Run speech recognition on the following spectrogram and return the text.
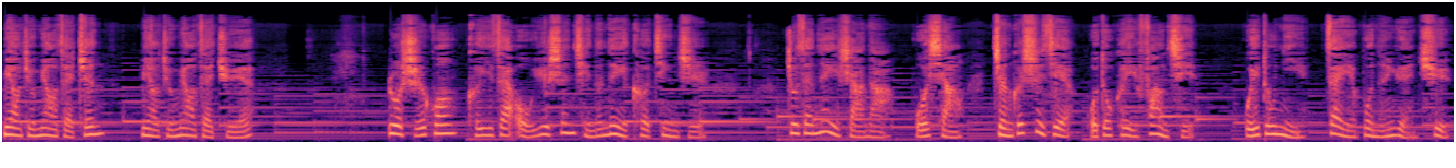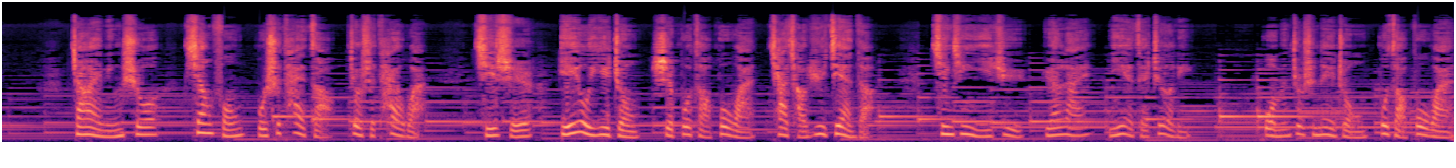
妙就妙在真，妙就妙在绝。若时光可以在偶遇深情的那一刻静止，就在那一刹那，我想整个世界我都可以放弃，唯独你再也不能远去。张爱玲说：“相逢不是太早，就是太晚。”其实也有一种是不早不晚，恰巧遇见的。轻轻一句，原来你也在这里。我们就是那种不早不晚，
